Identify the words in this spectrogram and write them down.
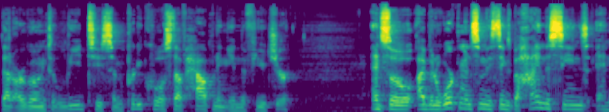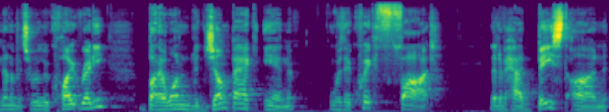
that are going to lead to some pretty cool stuff happening in the future. And so I've been working on some of these things behind the scenes, and none of it's really quite ready. But I wanted to jump back in with a quick thought that I've had based on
